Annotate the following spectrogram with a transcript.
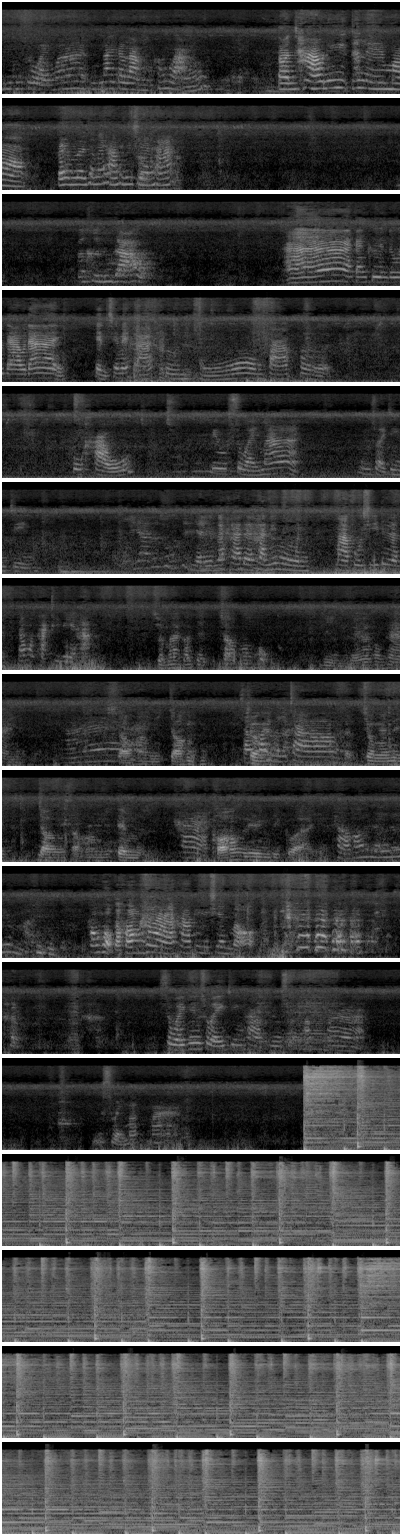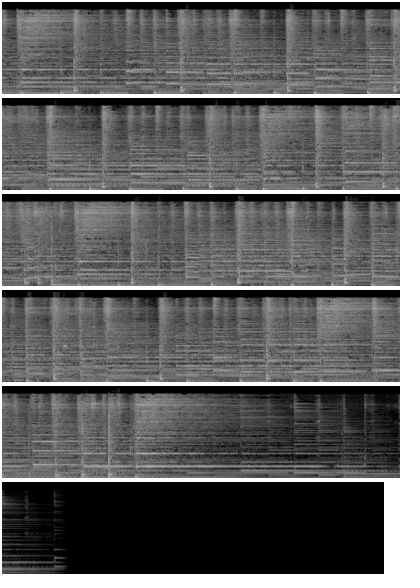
วิวสวยมากมีไร่กระหล่ำอยู่ข้างหลัง ตอนเช้านี่ทะเลหมอกเต็มเลยใช่ไหมคะพี่วิเชียนคะกลางคืนดูดาว อ่ากลางคืนดูดาวได้ เห็นใช่ไหมคะ คืนโหฟ้าเปิดภู เขาวิวสวยมากวิวสวยจริงๆอย่าลืมนะคะเดินฮันนี่มูนมาภูชีเดือนต้องมาพักที่นี่ค่ะส่วนมากเขาจะชอบห้องหกดินแล้วก็ห้องห้าเนี่ยสองห้องนี้จองสองห้องนี้จองแต่ช่วงนั้นนี่จองสองห้องนี้เต็มค่ะขอห้องลิงดีกว่าขอห้องนี้ห้องหกกับห้องห้านะคะพี่วิเชียนบอกส วยวิวสวยจริงค่ะวิวสวยมากๆวิวสวยมาก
